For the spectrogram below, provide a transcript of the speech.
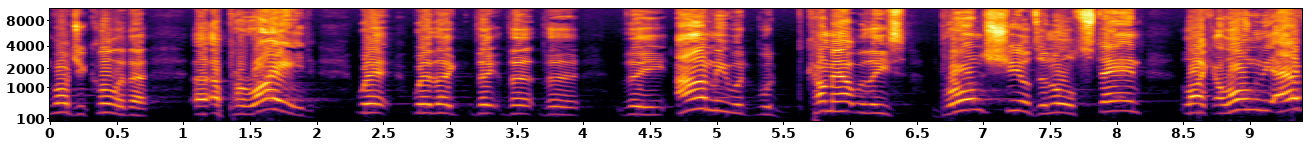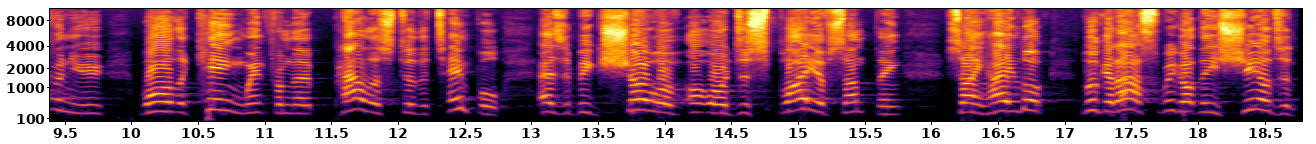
what do you call it, a, a parade where, where the, the, the, the, the army would, would come out with these bronze shields and all stand like along the avenue while the king went from the palace to the temple as a big show of or display of something, saying, Hey, look, look at us. We got these shields, and,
